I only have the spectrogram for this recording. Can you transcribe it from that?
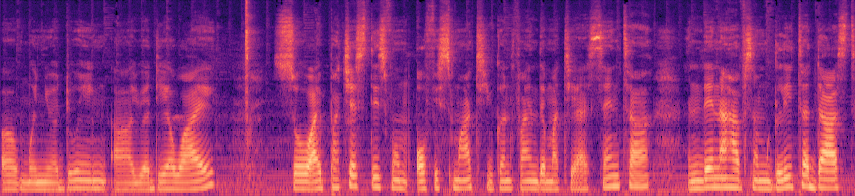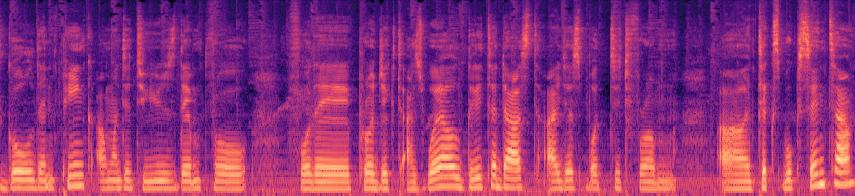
um, when you're doing uh, your DIY so I purchased this from Office Mart. You can find them at your center. And then I have some glitter dust gold and pink. I wanted to use them for for the project as well. Glitter dust I just bought it from uh, textbook center.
